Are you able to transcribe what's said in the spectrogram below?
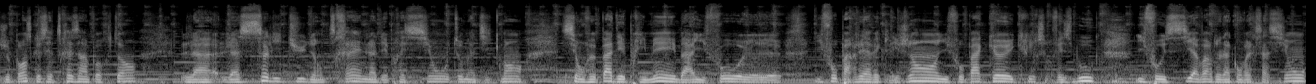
Je pense que c'est très important. La, solitude entraîne la dépression automatiquement. Si on veut pas déprimer, bah, il, faut, euh, il faut parler avec les gens, il faut pas que écrire sur Facebook, il faut aussi avoir de la conversation,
